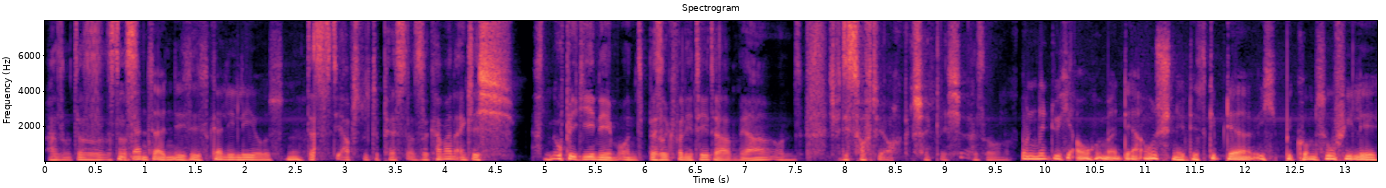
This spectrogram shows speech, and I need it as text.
Also das ist, ist das. Ganz alten, dieses Galileos. Ne? Das ist die absolute Pest. Also kann man eigentlich ein OPG nehmen und bessere Qualität haben, ja. Und ich finde die Software auch schrecklich. Also. Und natürlich auch immer der Ausschnitt. Es gibt ja, ich bekomme so viele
